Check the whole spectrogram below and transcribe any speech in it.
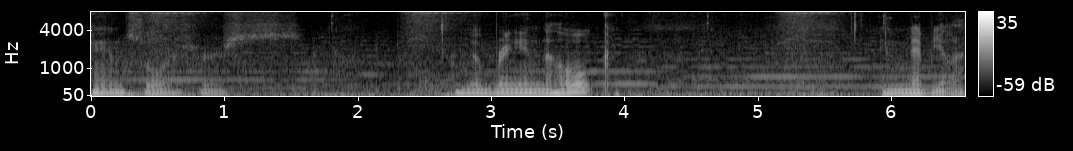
Hand Sorcerers. I'm gonna bring in the Hulk and Nebula.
